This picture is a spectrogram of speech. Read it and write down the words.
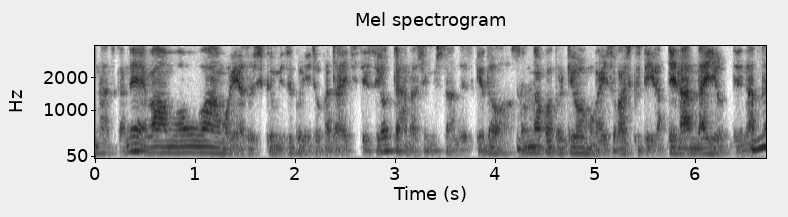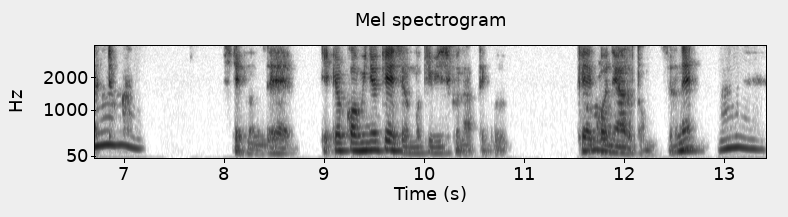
なんですかね、ワンオンワンをやる仕組み作りとか大事ですよって話もしたんですけど、そんなこと業務が忙しくてやってらんないよってなったりとかしていくんで、結局コミュニケーションも厳しくなっていく傾向にあると思うんですよね。うん、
